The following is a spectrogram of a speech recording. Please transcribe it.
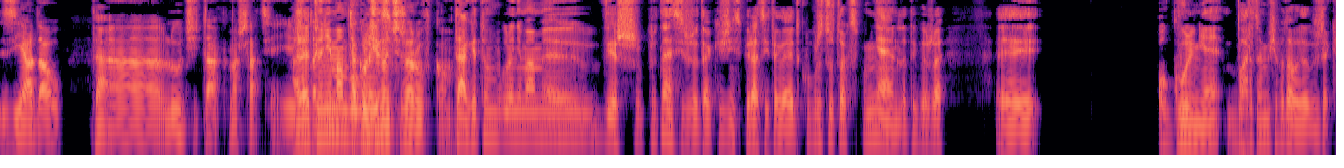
zjadał tak. E, ludzi, tak, masz rację. Jeździ Ale to nie mam w ogóle taką ciężarówką. Tak, ja to w ogóle nie mamy, wiesz, pretensji, że to jakieś inspiracje i tak dalej, tylko po prostu tak wspomniałem, dlatego że e, ogólnie bardzo mi się podobał, to był tak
